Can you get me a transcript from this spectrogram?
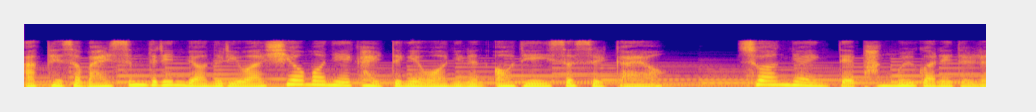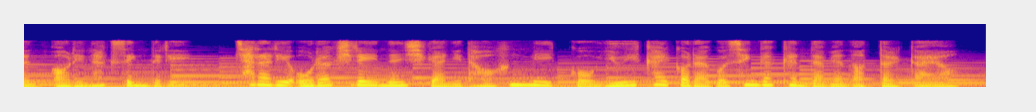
앞에서 말씀드린 며느리와 시어머니의 갈등의 원인은 어디에 있었을까요? 수학여행 때 박물관에 들른 어린 학생들이 차라리 오락실에 있는 시간이 더 흥미있고 유익할 거라고 생각한다면 어떨까요?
